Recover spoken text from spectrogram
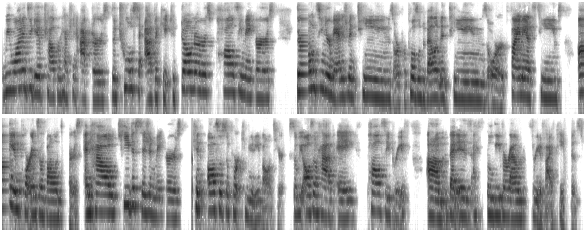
we wanted to give child protection actors the tools to advocate to donors, policymakers, their own senior management teams or proposal development teams or finance teams on the importance of volunteers and how key decision makers can also support community volunteers. So we also have a policy brief um, that is, I believe, around three to five pages.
